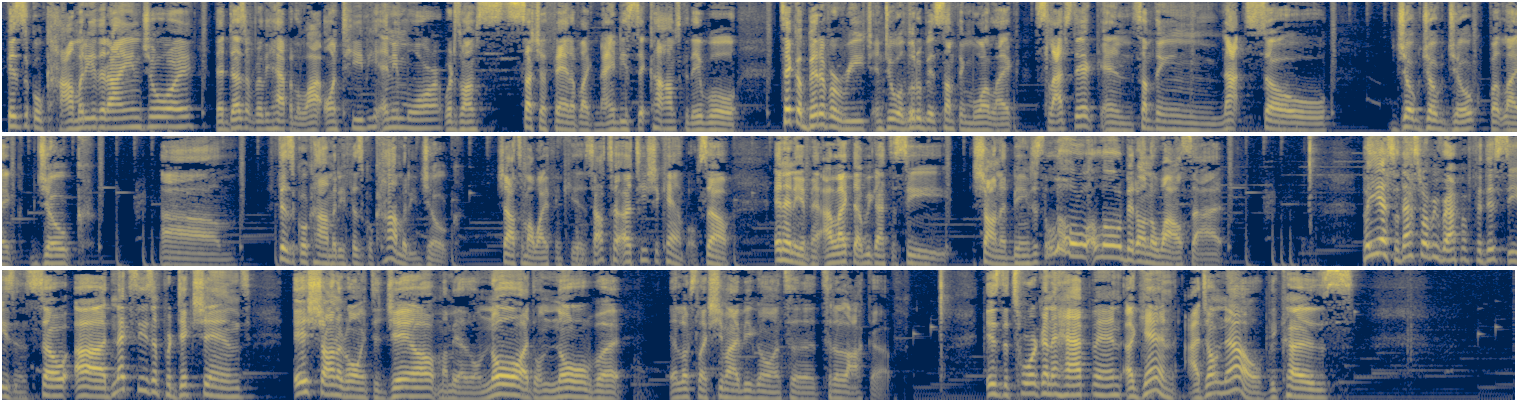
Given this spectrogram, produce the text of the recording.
physical comedy that I enjoy that doesn't really happen a lot on TV anymore, which is why I'm such a fan of like 90s sitcoms because they will take a bit of a reach and do a little bit something more like slapstick and something not so joke, joke, joke, but like joke um, physical comedy, physical comedy joke. Shout out to my wife and kids. Shout out to uh, Tisha Campbell. So, in any event, I like that we got to see Shawna being just a little, a little bit on the wild side. But yeah, so that's where we wrap up for this season. So, uh, next season predictions is Shawna going to jail? I I don't know. I don't know, but it looks like she might be going to, to the lockup. Is the tour going to happen? Again, I don't know because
